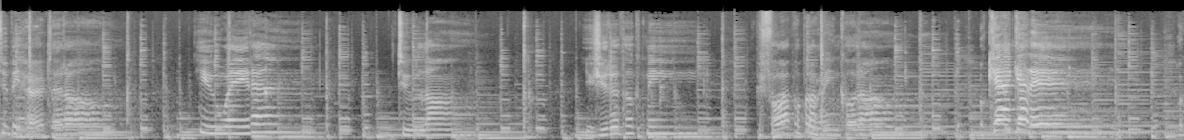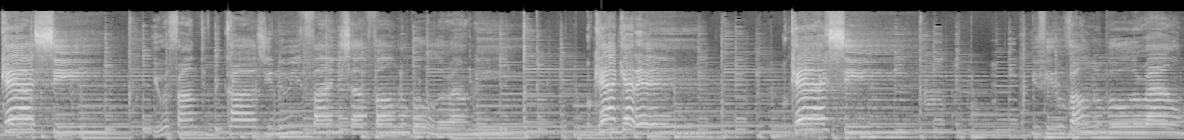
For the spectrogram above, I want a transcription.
to be hurt at all. You waited too long. You should have hooked me before I put my raincoat on. Okay, I get it. Okay, I see. You were fronting because you knew you'd find yourself vulnerable around me. Okay, I get it. Okay, I see. You feel vulnerable around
